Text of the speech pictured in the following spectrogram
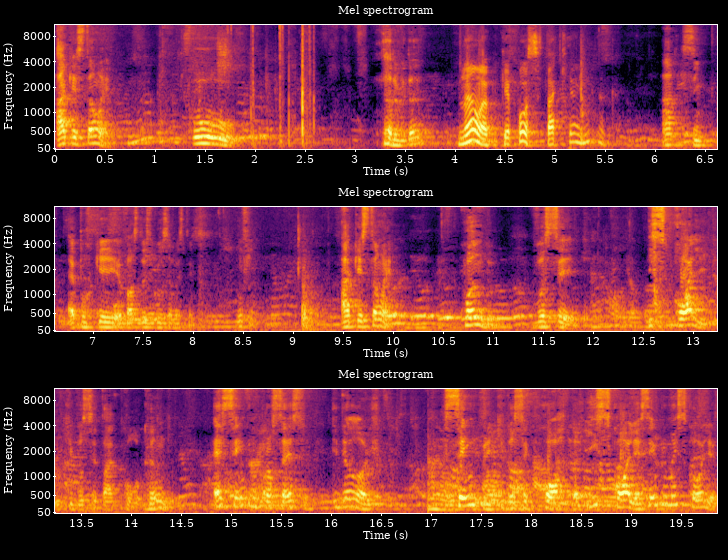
A questão é. O. Tá duvidando? Não, é porque, pô, você tá aqui ainda. Ah, sim. É porque eu faço dois cursos ao mesmo tempo. Enfim. A questão é, quando você escolhe o que você está colocando, é sempre um processo ideológico. Sempre que você corta e escolhe, é sempre uma escolha.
